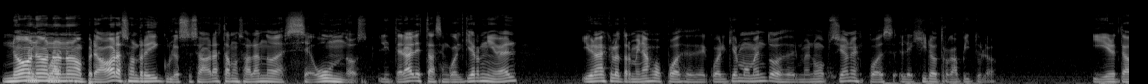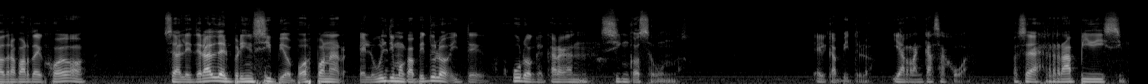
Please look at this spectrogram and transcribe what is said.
No, no, no, 4. no, no, pero ahora son ridículos. O sea, ahora estamos hablando de segundos. Literal, estás en cualquier nivel. Y una vez que lo terminás, vos podés desde cualquier momento, desde el menú opciones, podés elegir otro capítulo. Y irte a otra parte del juego. O sea, literal del principio, podés poner el último capítulo y te juro que cargan 5 segundos. El capítulo. Y arrancás a jugar. O sea, es rapidísimo.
